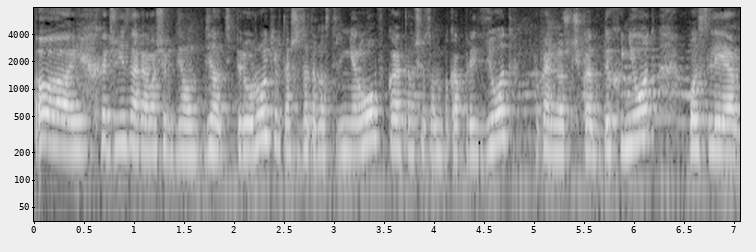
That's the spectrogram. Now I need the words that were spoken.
Ой, хочу, не знаю, когда вообще дел- делать теперь уроки, потому что завтра у нас тренировка, там сейчас он пока придет, пока немножечко отдохнет после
